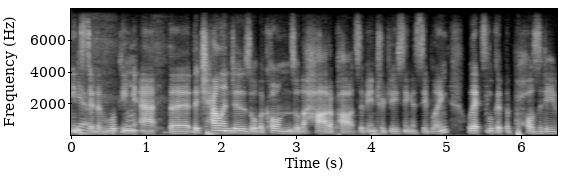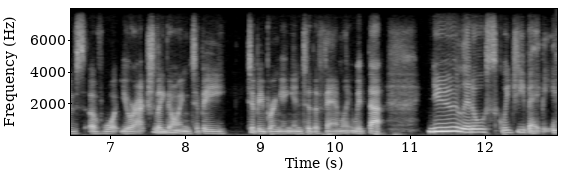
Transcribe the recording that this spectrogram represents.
instead yeah. of looking at the the challenges or the cons or the harder parts of introducing a sibling, let's look at the positives of what you're actually mm. going to be to be bringing into the family with that new little squidgy baby.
